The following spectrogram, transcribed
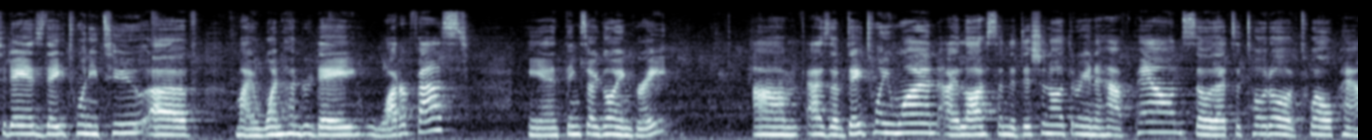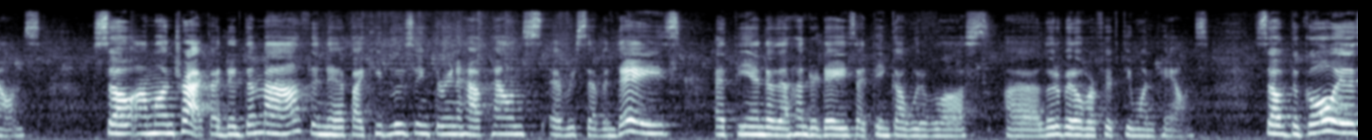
Today is day 22 of my 100 day water fast and things are going great. Um, as of day 21, I lost an additional three and a half pounds, so that's a total of 12 pounds. So I'm on track. I did the math, and if I keep losing three and a half pounds every seven days, at the end of the 100 days, I think I would have lost a little bit over 51 pounds. So the goal is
